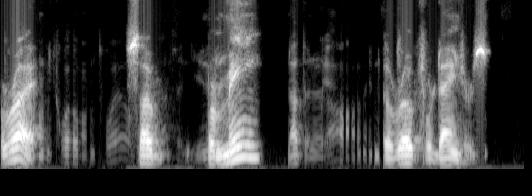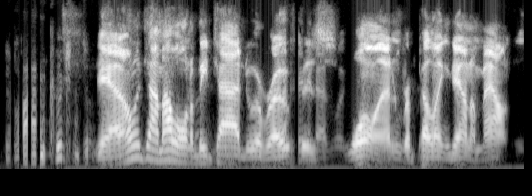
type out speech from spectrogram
Right. So for me, nothing at all. The ropes were dangerous. Yeah, the only time I want to be tied to a rope is one, rappelling down a mountain.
